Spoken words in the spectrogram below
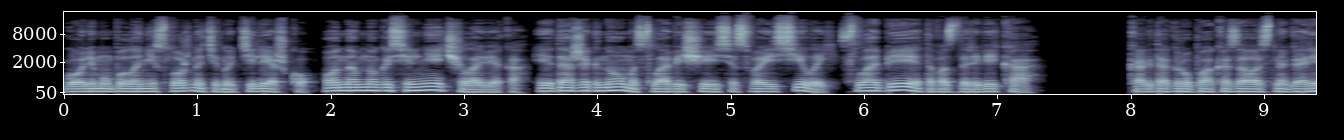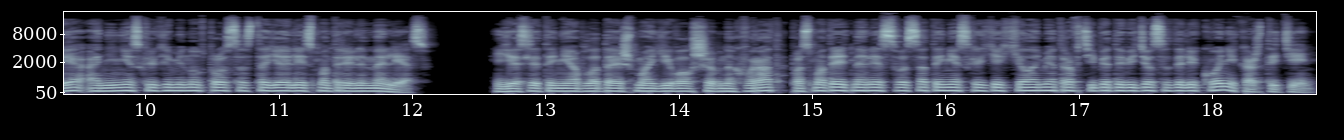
Голему было несложно тянуть тележку, он намного сильнее человека, и даже гномы, славящиеся своей силой, слабее этого здоровяка. Когда группа оказалась на горе, они несколько минут просто стояли и смотрели на лес. Если ты не обладаешь магией волшебных врат, посмотреть на лес с высоты нескольких километров тебе доведется далеко не каждый день.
